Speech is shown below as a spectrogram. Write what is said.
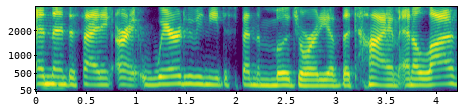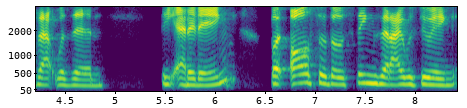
and then mm-hmm. deciding, all right, where do we need to spend the majority of the time? And a lot of that was in the editing, but also those things that I was doing,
